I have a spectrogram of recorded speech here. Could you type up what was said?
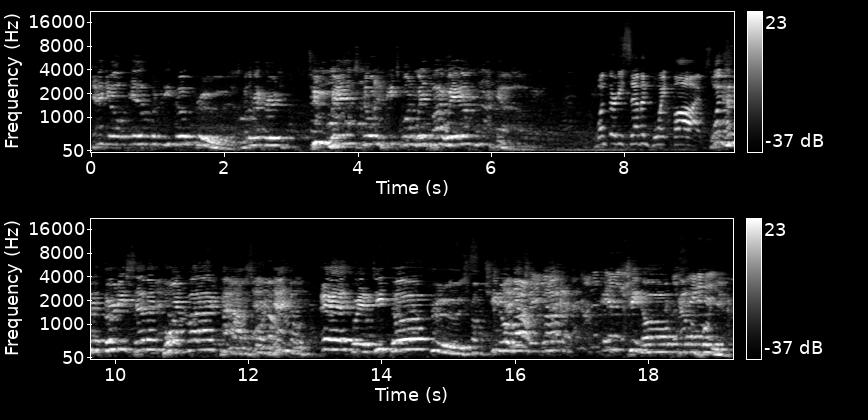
Daniel El Cuentito Cruz with a record two wins, no defeats, one win by way of knockout. 137.5. 137.5 pounds for Daniel El Cuentito Cruz from Chino Boxing Club in Chino, California.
